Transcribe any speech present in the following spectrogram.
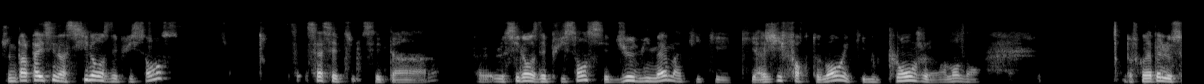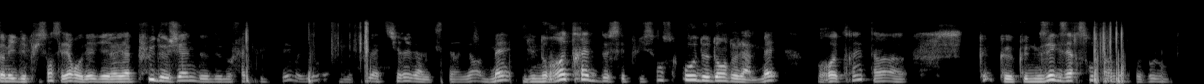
Je ne parle pas ici d'un silence des puissances. Ça, c'est un, le silence des puissances, c'est Dieu lui-même hein, qui, agit fortement et qui nous plonge vraiment dans, ce qu'on appelle le sommeil des puissances, c'est-à-dire il n'y a plus de gêne de, nos facultés, on n'est plus attiré vers l'extérieur, mais d'une retraite de ces puissances au-dedans de l'âme, mais retraite hein, que, nous exerçons par notre volonté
